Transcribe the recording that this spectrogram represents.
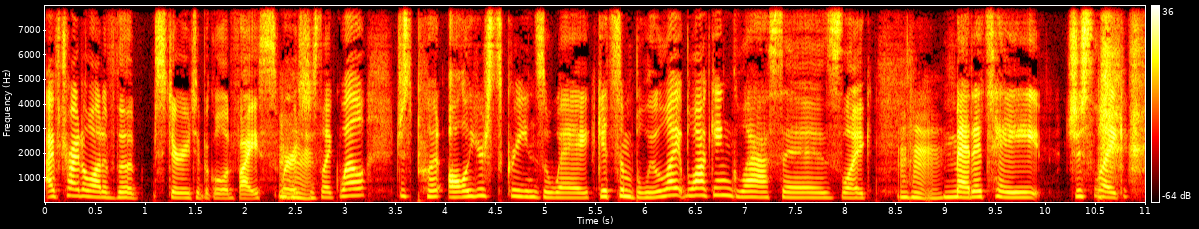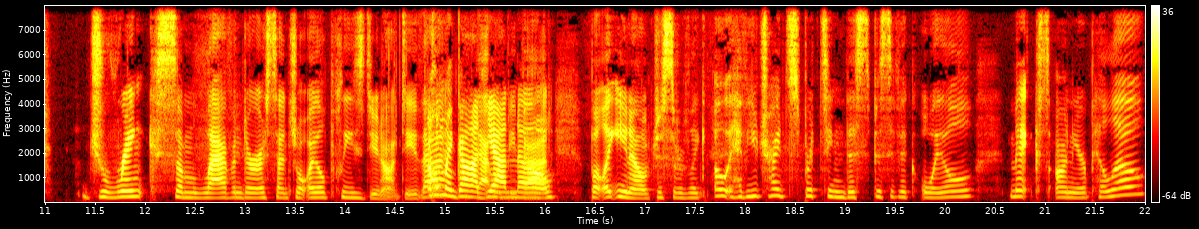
i've tried a lot of the stereotypical advice where it's mm-hmm. just like well just put all your screens away get some blue light blocking glasses like meditate just like drink some lavender essential oil please do not do that Oh my God, That yeah, no. bad. but like you know just sort of like oh have you tried spritzing this specific oil mix on your pillow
